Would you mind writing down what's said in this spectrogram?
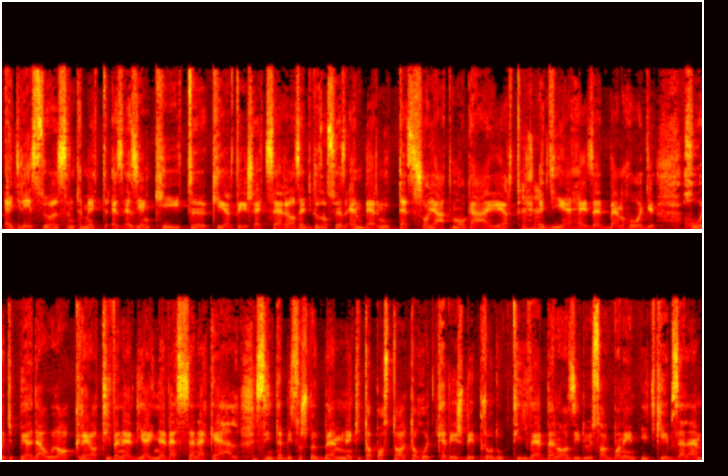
Egyrésztről szerintem ez, ez ilyen két kérdés egyszerre. Az egyik az az, hogy az ember mit tesz saját magáért uh-huh. egy ilyen helyzetben, hogy, hogy például a kreatív energiái ne vesszenek el. Uh-huh. Szinte biztos vagyok benne, mindenki tapasztalta, hogy kevésbé produktív ebben az időszakban. Én így képzelem.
